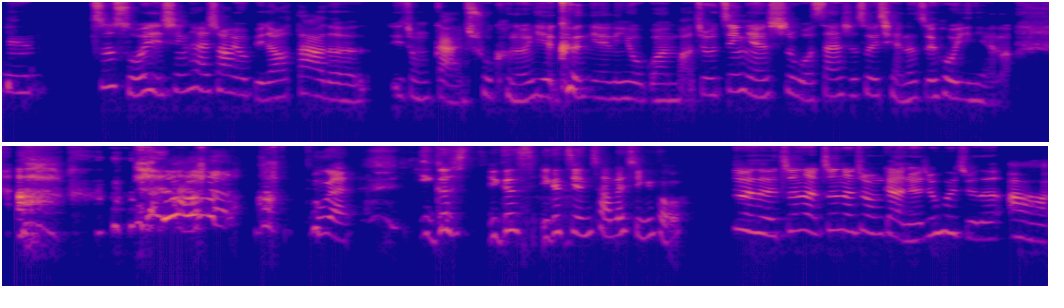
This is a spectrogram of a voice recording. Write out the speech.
年。之所以心态上有比较大的一种感触，可能也跟年龄有关吧。就今年是我三十岁前的最后一年了啊！突然一个一个一个坚强的心头。对对，真的真的这种感觉，就会觉得啊，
